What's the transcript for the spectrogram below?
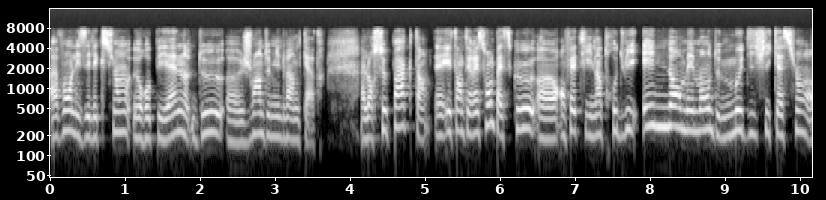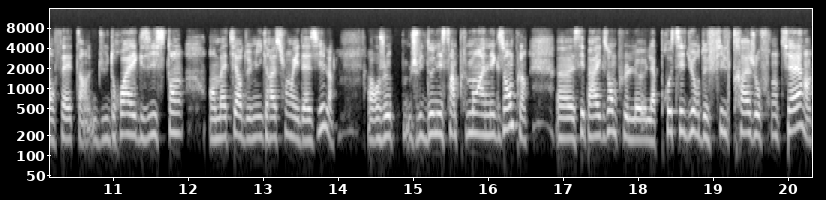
avant les élections européennes de euh, juin 2024. Alors, ce pacte est intéressant parce que, en fait, il introduit énormément de modifications en fait du droit existant en matière de migration et d'asile. Alors, je, vais donner simplement un exemple c'est par exemple la procédure de filtrage aux frontières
